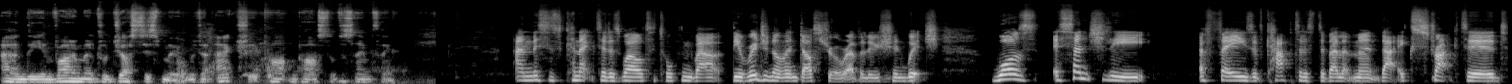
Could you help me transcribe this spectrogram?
and the environmental justice movement are actually part and parcel of the same thing. And this is connected as well to talking about the original Industrial Revolution, which was essentially a phase of capitalist development that extracted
